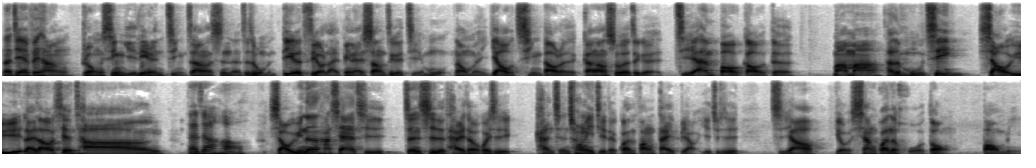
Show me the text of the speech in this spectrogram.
那今天非常荣幸也令人紧张的是呢，这是我们第二次有来宾来上这个节目，那我们邀请到了刚刚说的这个结案报告的。妈妈，她的母亲小鱼来到现场。大家好，小鱼呢，她现在其实正式的 title 会是坎城创意节的官方代表，也就是只要有相关的活动报名，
